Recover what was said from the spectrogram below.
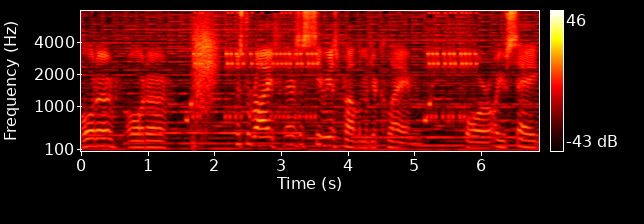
Order, order. Mr. Wright, there is a serious problem with your claim. Or are you saying...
